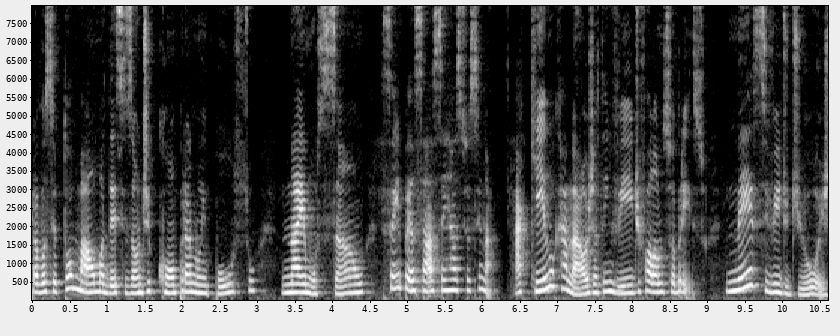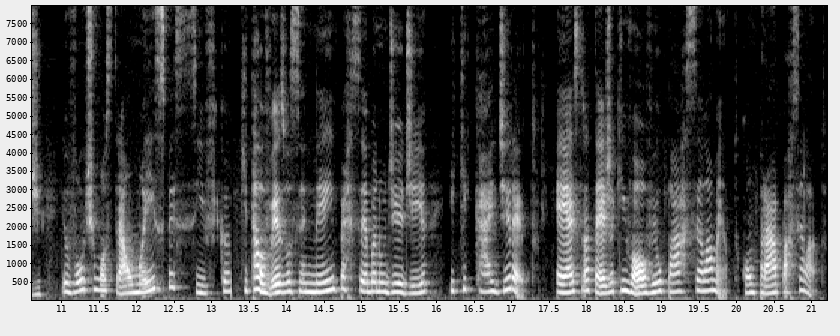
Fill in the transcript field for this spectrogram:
para você tomar uma decisão de compra no impulso, na emoção, sem pensar, sem raciocinar. Aqui no canal já tem vídeo falando sobre isso. Nesse vídeo de hoje, eu vou te mostrar uma específica que talvez você nem perceba no dia a dia e que cai direto. É a estratégia que envolve o parcelamento, comprar parcelado.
